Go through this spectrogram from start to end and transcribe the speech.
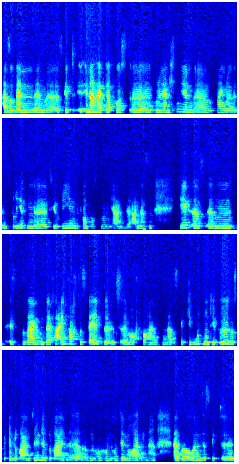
Also wenn ähm, es gibt innerhalb der postkolonialen Studien äh, sozusagen oder inspirierten äh, Theorien von postkolonialen Ansätzen geht es, ähm, ist sozusagen ein sehr vereinfachtes Weltbild ähm, oft vorhanden. Also es gibt die Guten und die Bösen, es gibt den globalen Süden, den globalen äh, und, und, den Norden. Ne? Also und es gibt äh,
